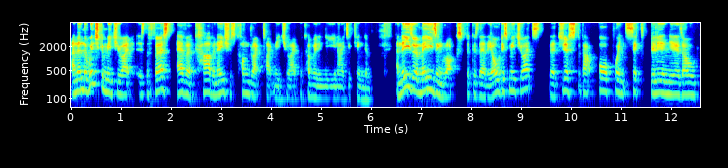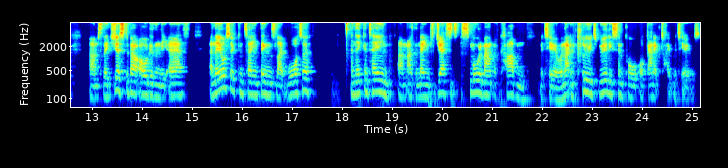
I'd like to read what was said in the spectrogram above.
And then the Winchcombe meteorite is the first ever carbonaceous chondrite type meteorite recovered in the United Kingdom. And these are amazing rocks because they're the oldest meteorites. They're just about 4.6 billion years old. Um, so they're just about older than the Earth. And they also contain things like water, and they contain, um, as the name suggests, a small amount of carbon material, and that includes really simple organic type materials.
